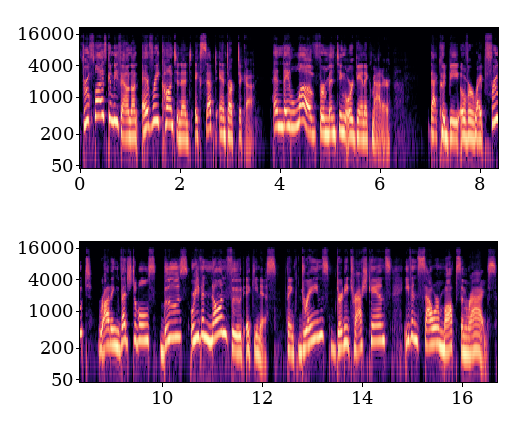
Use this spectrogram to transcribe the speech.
Fruit flies can be found on every continent except Antarctica, and they love fermenting organic matter. That could be overripe fruit, rotting vegetables, booze, or even non food ickiness. Think drains, dirty trash cans, even sour mops and rags.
